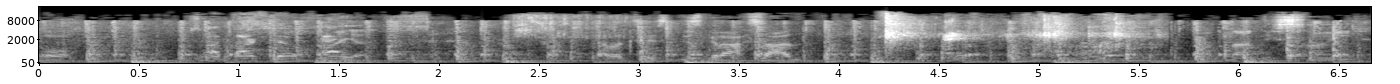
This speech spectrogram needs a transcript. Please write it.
Ó. Os ataques dela. Ai, ó. Ela disse esse desgraçado. Tá de sangue.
